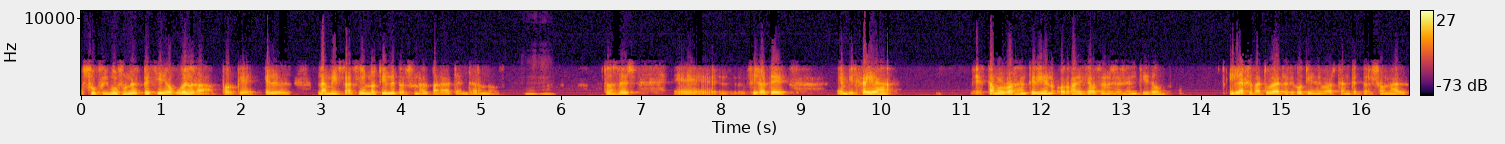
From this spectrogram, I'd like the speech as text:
sufrimos una especie de huelga porque el, la administración no tiene personal para atendernos. Entonces, eh, fíjate, en Vizcaya estamos bastante bien organizados en ese sentido y la jefatura de tráfico tiene bastante personal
